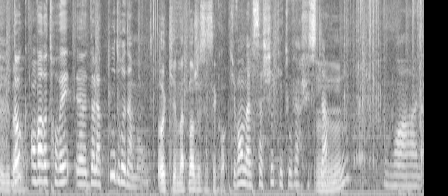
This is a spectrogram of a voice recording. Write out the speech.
évidemment. Donc, on va retrouver euh, de la poudre d'amande. ok, maintenant je sais c'est quoi. Tu vois, on a le sachet qui est ouvert juste là. Mhm. Voilà.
